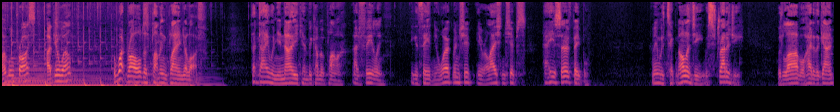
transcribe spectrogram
I'm Will Price. Hope you're well. But what role does plumbing play in your life? That day when you know you can become a plumber, that feeling. You can see it in your workmanship, your relationships, how you serve people. I mean, with technology, with strategy, with love or hate of the game,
